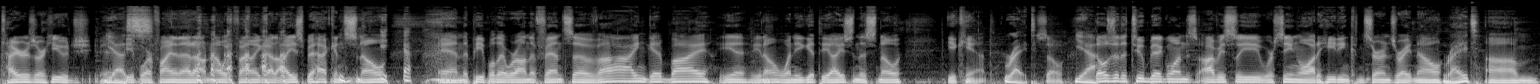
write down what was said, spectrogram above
tires are huge. And Yes. people are finding that out now. We finally got ice back and snow, and the people that were on the fence of ah, I can get by. Yeah, you know, when you get the ice and the snow, you can't. Right. So Yeah. those are the two big ones. Obviously, we're seeing a lot of heating concerns right now. Right. Um,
